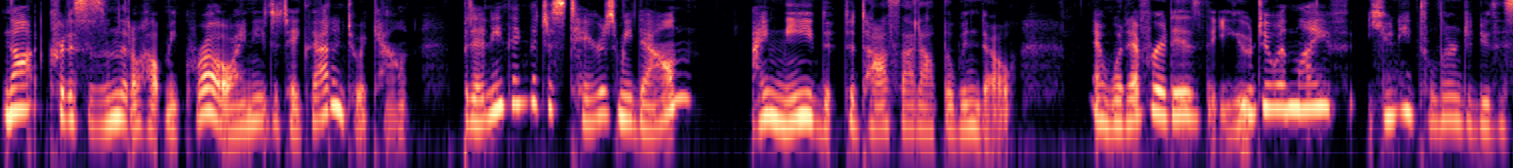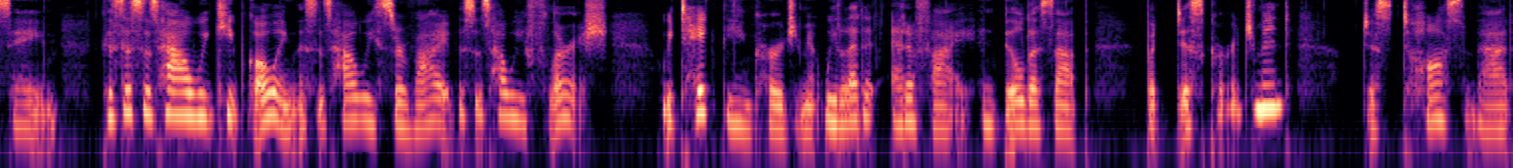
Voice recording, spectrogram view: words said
Not criticism that'll help me grow, I need to take that into account, but anything that just tears me down, I need to toss that out the window. And whatever it is that you do in life, you need to learn to do the same. Because this is how we keep going. This is how we survive. This is how we flourish. We take the encouragement, we let it edify and build us up. But discouragement, just toss that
